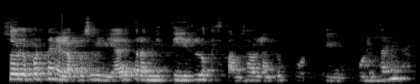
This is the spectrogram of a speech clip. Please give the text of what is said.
solo por tener la posibilidad de transmitir lo que estamos hablando por, eh, por internet.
